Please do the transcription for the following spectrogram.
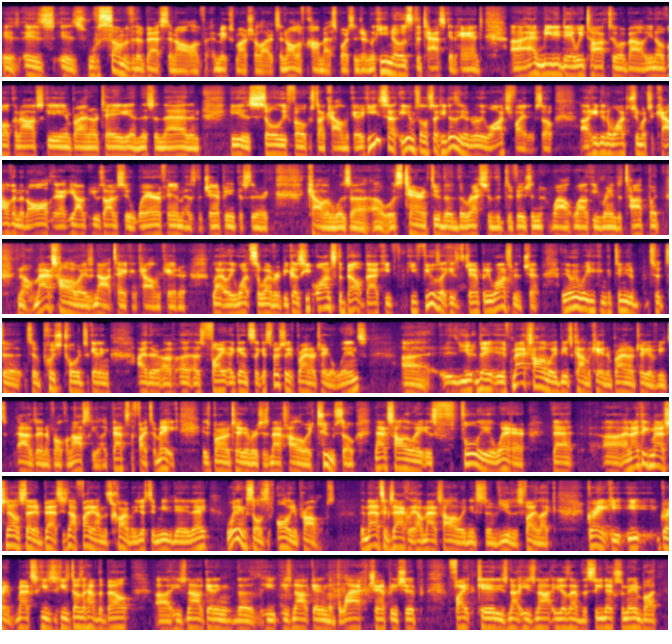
is is is some of the best in all of mixed martial arts and all of combat sports in general. He knows the task at hand. Uh, at media day, we talked to him about you know Volkanovski and Brian Ortega and this and that, and he is solely focused on Calvin Kattar. He he himself said he doesn't even really watch fighting, so uh, he didn't watch too much of Calvin at all. He, he was obviously aware of him as the champion, considering Calvin was uh, uh, was tearing through the the rest of the division while while he reigned atop. But no, Max Holloway is not taking Calvin Kattar lightly whatsoever because he wants the belt back. He he feels like he's the champ, but he wants to be the champ. And the only way he can continue to to to, to push towards getting either a, a, a, fight against like especially if Brian Ortega wins. Uh, they, if Max Holloway beats Kattar and Brian Ortega beats Alexander Volkanovski, like that's the fight to make is Brian Ortega versus Max Holloway too. So Max Holloway is fully aware that uh, and I think Matt Schnell said it best. He's not fighting on this card, but he just did media day today. Winning solves all your problems. And that's exactly how Max Holloway needs to view this fight. Like, great, he, he great Max. He's he doesn't have the belt. Uh, he's not getting the he, he's not getting the black championship fight kid. He's not he's not he doesn't have the C next to name. But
